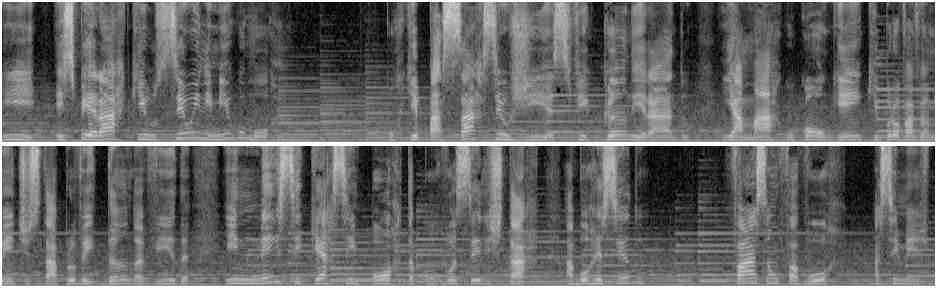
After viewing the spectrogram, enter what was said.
e esperar que o seu inimigo morra. Porque passar seus dias ficando irado e amargo com alguém que provavelmente está aproveitando a vida e nem sequer se importa por você estar aborrecido, faça um favor a si mesmo.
